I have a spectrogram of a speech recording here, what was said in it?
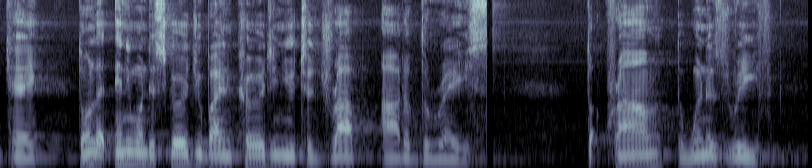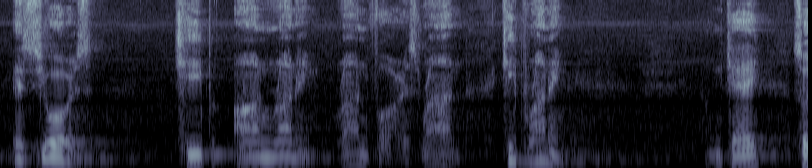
Okay? Don't let anyone discourage you by encouraging you to drop out of the race. The crown, the winner's wreath, is yours. Keep on running. Run, Forrest, run. Keep running. Okay? So,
